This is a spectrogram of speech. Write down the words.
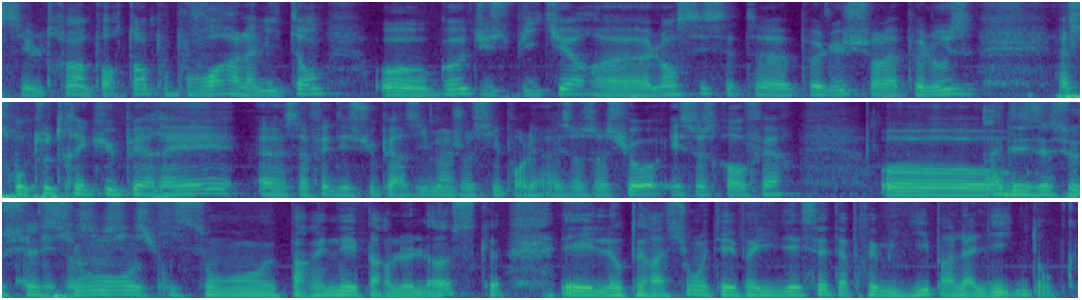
c'est ultra important pour pouvoir à la mi-temps, au go du speaker, euh, lancer cette euh, peluche sur la pelouse. Elles seront toutes récupérées. Euh, ça fait des super images aussi pour les réseaux sociaux et ce sera offert aux, à, des associations, qui sont parrainées par le LOSC. Et l'opération a été validée cet après-midi par la Ligue. Donc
